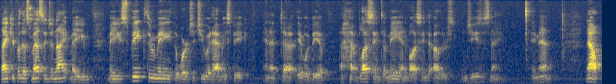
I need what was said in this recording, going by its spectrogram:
Thank you for this message tonight. May you May you speak through me the words that you would have me speak, and that uh, it would be a, a, blessing to me and a blessing to others. In Jesus' name, amen. Now,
